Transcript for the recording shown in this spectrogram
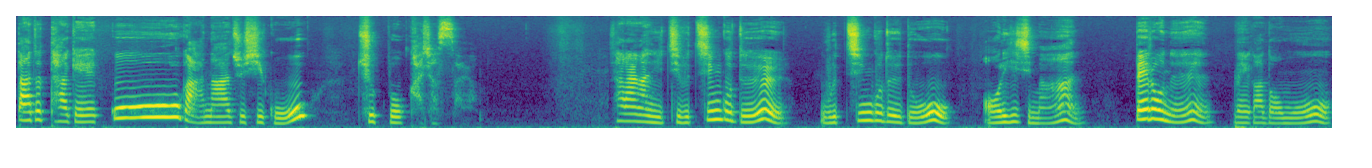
따뜻하게 꼭 안아주시고 축복하셨어요. 사랑하는 유치부 친구들, 우리 친구들도 어리지만 때로는 내가 너무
